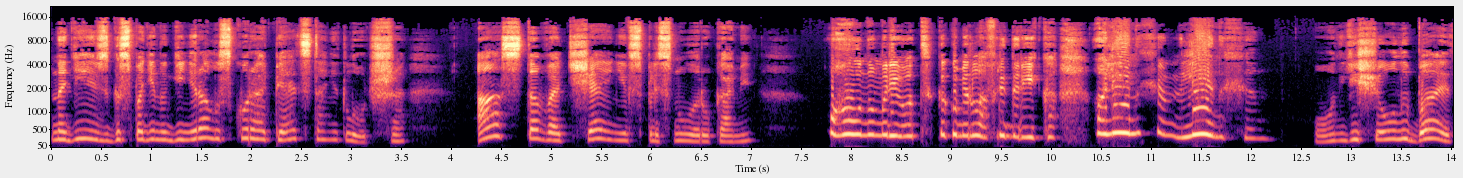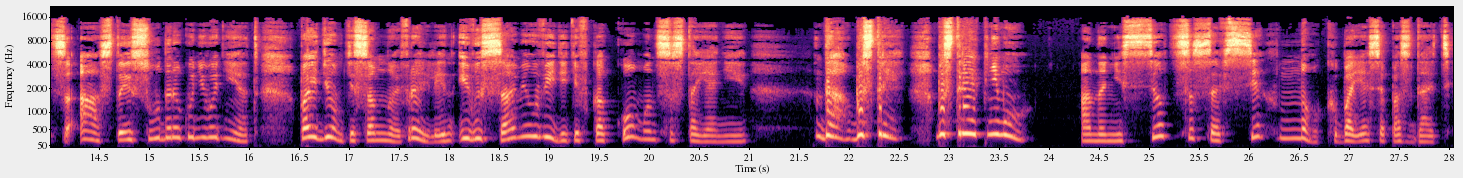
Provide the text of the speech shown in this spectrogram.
Надеюсь, господину генералу скоро опять станет лучше. Аста в отчаянии всплеснула руками. «О, он умрет, как умерла Фредерика! О, Линхен, Линхен!» Он еще улыбается, Аста, и судорог у него нет. Пойдемте со мной, Фрейлин, и вы сами увидите, в каком он состоянии. Да, быстрее, быстрее к нему!» Она несется со всех ног, боясь опоздать.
